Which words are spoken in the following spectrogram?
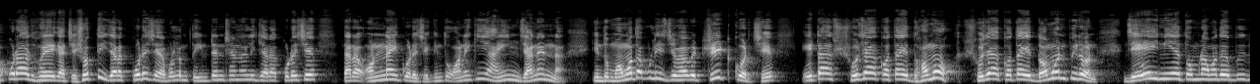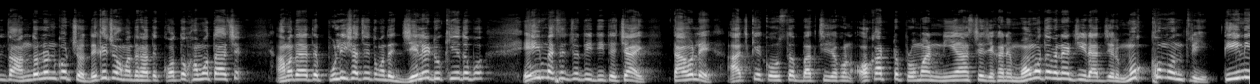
অপরাধ হয়ে গেছে? সত্যি যারা করেছে বললাম তো ইন্টেনশনালি যারা করেছে, তারা অন্যায় করেছে, কিন্তু অনেকেই আইন জানেন না। কিন্তু মমতা পুলিশ যেভাবে ট্রিট করছে, এটা সোজা কথায় ধমক, সোজা কথায় দমন পীড়ন, যে এই নিয়ে তোমরা আমাদের বিরুদ্ধে আন্দোলন করছ, দেখেছ আমাদের হাতে কত ক্ষমতা আছে? আমাদের হাতে পুলিশ আছে, তোমাদের জেলে ঢুকিয়ে দেবো। এই মেসেজ যদি দিতে চাই, তাহলে আজকে কৌস্তব বাগচি যখন অকাট্য প্রমাণ নিয়ে আসছে, যেখানে মমতা ব্যানার্জি রাজ্যের মুখ্যমন্ত্রী, তিনি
